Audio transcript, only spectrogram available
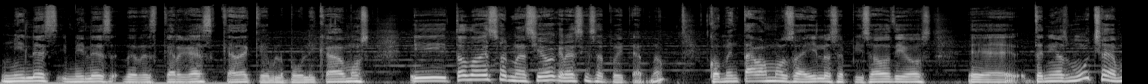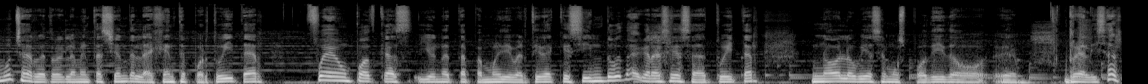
miles y miles de descargas cada que lo publicábamos y todo eso nació gracias a Twitter, ¿no? Comentábamos ahí los episodios, eh, teníamos mucha, mucha retroalimentación de la gente por Twitter. Fue un podcast y una etapa muy divertida que sin duda gracias a Twitter no lo hubiésemos podido eh, realizar.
